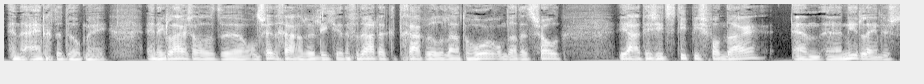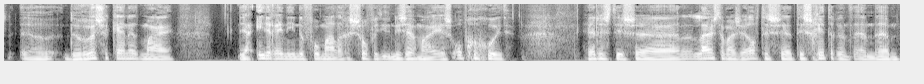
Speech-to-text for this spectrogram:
En daar eindigt het ook mee. En ik luister altijd ontzettend graag naar dat liedje. En vandaar dat ik het graag wilde laten horen, omdat het zo... Ja, het is iets typisch van daar. En uh, niet alleen dus uh, de Russen kennen het, maar ja, iedereen die in de voormalige Sovjet-Unie zeg maar, is opgegroeid. Ja, dus het is, uh, luister maar zelf, het is, het is schitterend. En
